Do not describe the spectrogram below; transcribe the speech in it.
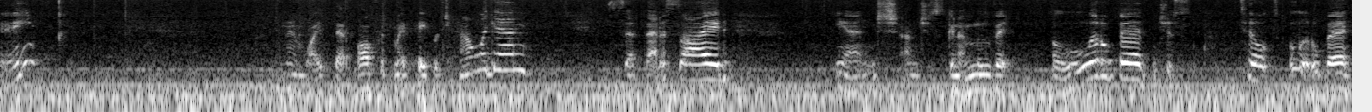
Okay. And then wipe that off with my paper towel again. Set that aside. And I'm just gonna move it a little bit, just tilt a little bit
